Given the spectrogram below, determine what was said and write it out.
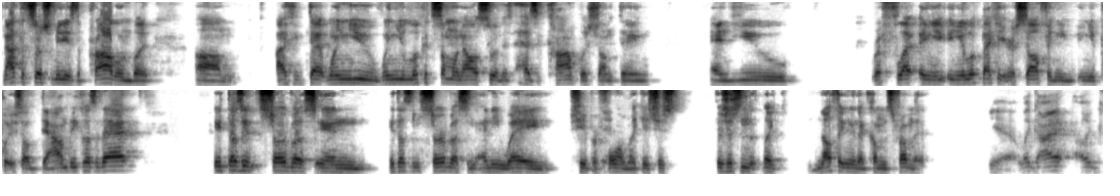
Not that social media is the problem, but um, I think that when you when you look at someone else who has accomplished something, and you reflect and you, and you look back at yourself and you and you put yourself down because of that, it doesn't serve us in it doesn't serve us in any way, shape, or form. Like it's just there's just like nothing that comes from it. Yeah, like I like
